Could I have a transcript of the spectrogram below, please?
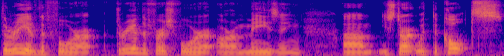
Three of the four, are, three of the first four are amazing. Um, you start with the Colts,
